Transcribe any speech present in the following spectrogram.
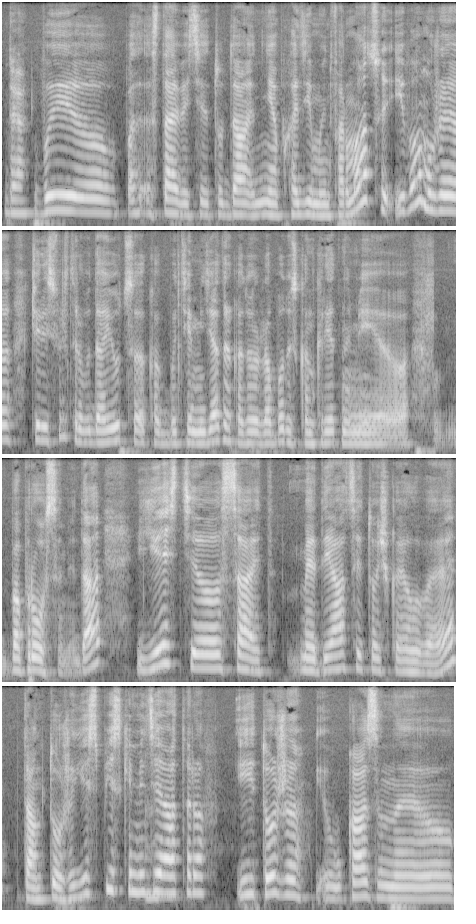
Да. Вы э, ставите туда необходимую информацию, и вам уже через фильтр выдаются как бы те медиаторы, которые работают с конкретными э, вопросами. Да? Есть э, сайт mediации.lv, там тоже есть списки медиаторов, и тоже указаны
